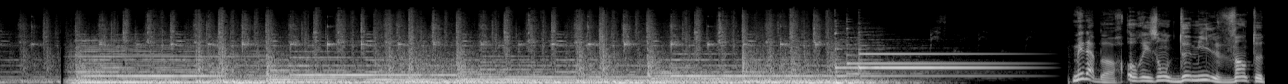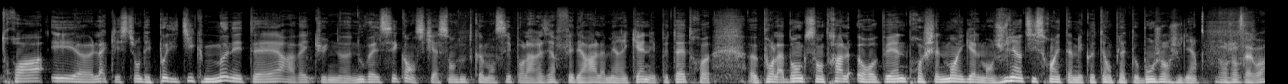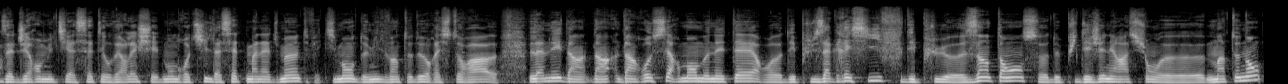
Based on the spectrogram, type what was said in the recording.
Mais d'abord, horizon 2023 et euh, la question des politiques monétaires avec une nouvelle séquence qui a sans doute commencé pour la Réserve fédérale américaine et peut-être euh, pour la Banque centrale européenne prochainement également. Julien Tisserand est à mes côtés en plateau. Bonjour Julien. Bonjour Grégoire. Vous êtes gérant multi-asset et overlay chez Edmond Rothschild Asset Management. Effectivement, 2022 restera euh, l'année d'un resserrement monétaire des plus agressifs, des plus intenses depuis des générations maintenant.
